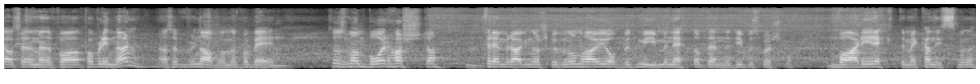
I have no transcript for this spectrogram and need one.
altså jeg mener på, på Blindern, altså naboene på BI Sånn som han Bård Harstad, fremragende norsk økonom, har jo jobbet mye med nettopp denne type spørsmål. Hva er de rette mekanismene?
